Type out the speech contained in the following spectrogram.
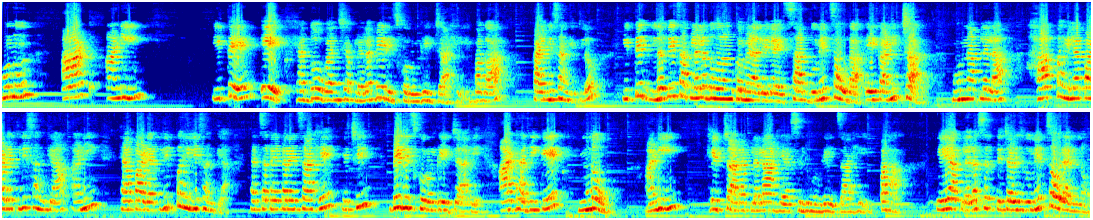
म्हणून आठ आणि इथे एक ह्या दोघांची आपल्याला बेरीज करून घ्यायची आहे. बघा काय मी सांगितलं? इथे लगेच आपल्याला दोन अंक मिळालेले आहेत. सात दुने चौदा एक आणि चार. म्हणून आपल्याला हा पहिल्या पाड्यातली संख्या आणि ह्या पाड्यातली पहिली संख्या. ह्याचा काय करायचं आहे? याची बेरीज करून घ्यायची आहे. आठ अधिक एक नऊ. आणि हे चार आपल्याला आहे असं लिहून घ्यायचं आहे. पहा हे आपल्याला सत्तेचाळीस जुने चौऱ्याण्णव.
